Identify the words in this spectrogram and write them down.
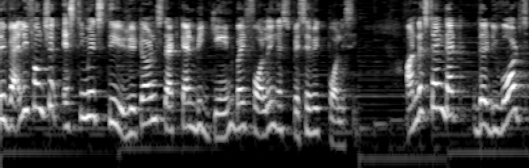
The value function estimates the returns that can be gained by following a specific policy. Understand that the rewards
